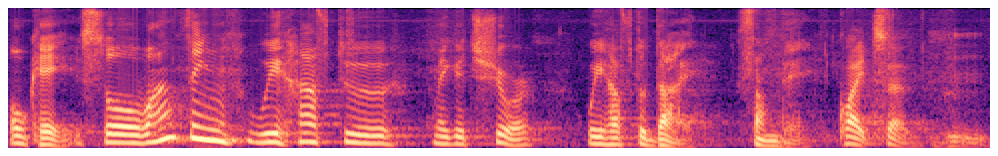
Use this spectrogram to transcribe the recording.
Okay, so one thing we have to make it sure we have to die someday. Quite so. Mm-hmm.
